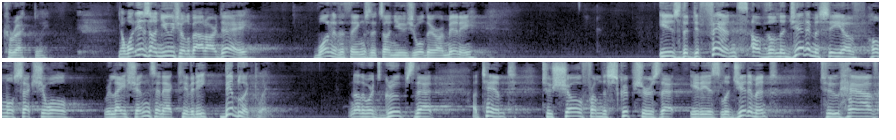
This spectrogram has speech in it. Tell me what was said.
correctly. Now what is unusual about our day, one of the things that's unusual, there are many, is the defense of the legitimacy of homosexual relations and activity biblically. In other words, groups that attempt to show from the scriptures that it is legitimate to have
